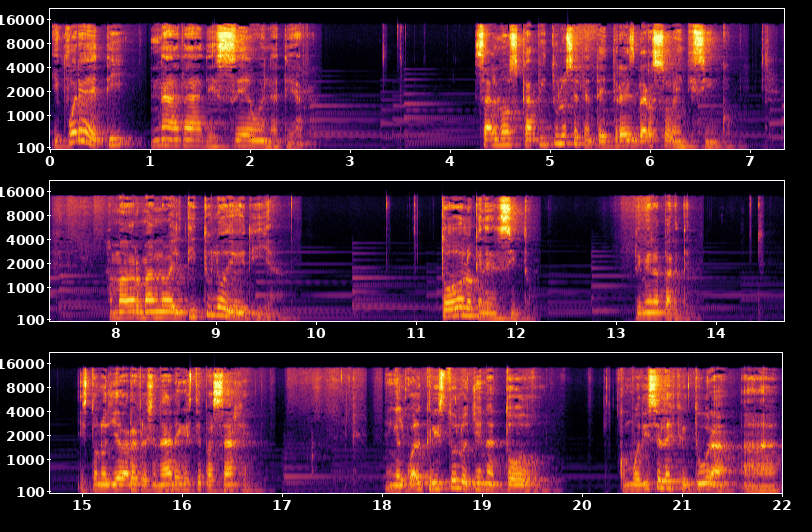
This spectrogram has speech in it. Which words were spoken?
y fuera de ti nada deseo en la tierra. Salmos capítulo 73, verso 25. Amado hermano, el título de hoy día. Todo lo que necesito. Primera parte. Esto nos lleva a reflexionar en este pasaje, en el cual Cristo lo llena todo. Como dice la Escritura,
